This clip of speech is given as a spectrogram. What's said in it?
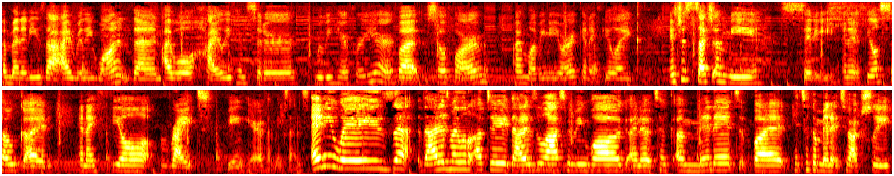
amenities that i really want then i will highly consider moving here for a year. But so far far, I'm loving New York and I feel like it's just such a me city and it feels so good and I feel right being here if that makes sense. Anyways, that is my little update. That is the last moving vlog. I know it took a minute, but it took a minute to actually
